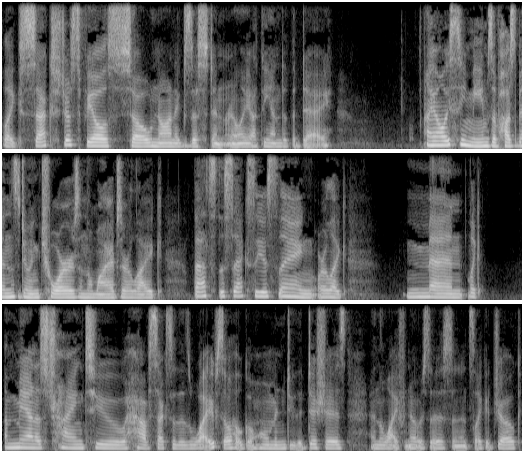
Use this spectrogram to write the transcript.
Like sex just feels so non existent, really, at the end of the day. I always see memes of husbands doing chores and the wives are like, that's the sexiest thing. Or like men, like a man is trying to have sex with his wife, so he'll go home and do the dishes, and the wife knows this, and it's like a joke.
